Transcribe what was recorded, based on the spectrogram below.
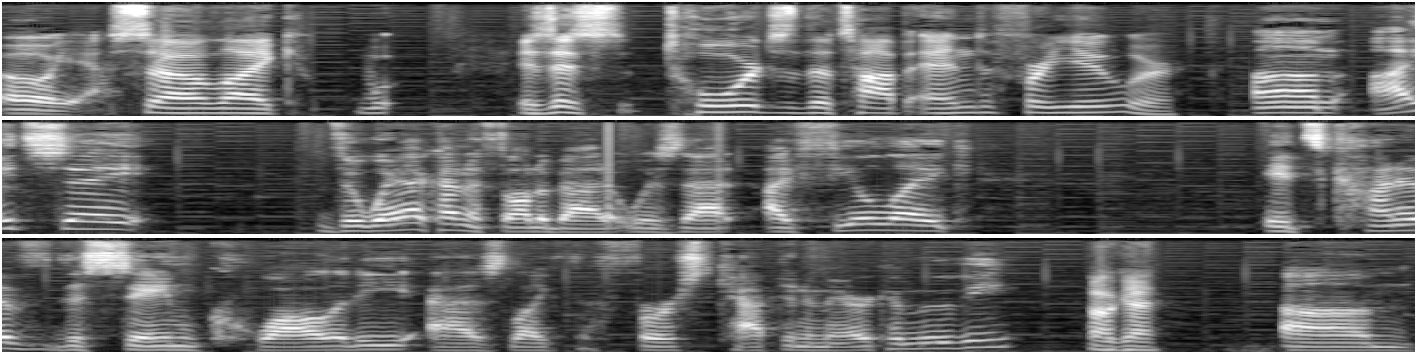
Oh yeah. So like, w- is this towards the top end for you, or Um, I'd say the way I kind of thought about it was that I feel like it's kind of the same quality as like the first Captain America movie. okay? Um,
